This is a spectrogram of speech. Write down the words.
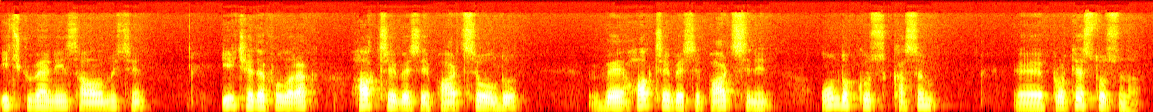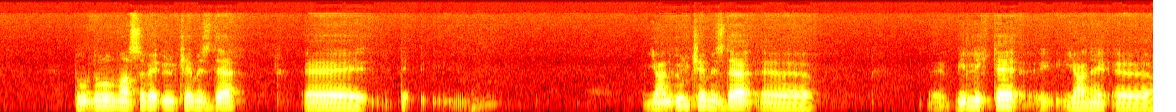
iç güvenliğin sağlanması için ilk hedef olarak Halk Cephesi Partisi oldu. Ve Halk Cephesi Partisi'nin 19 Kasım e, protestosuna durdurulması ve ülkemizde e, de- yani ülkemizde e, birlikte e, yani e,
